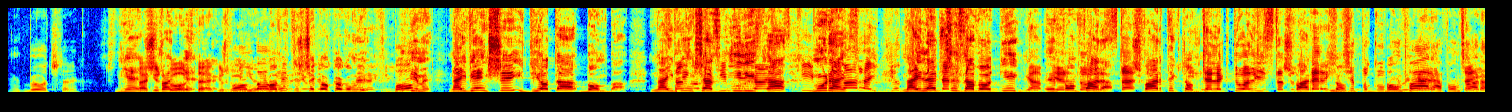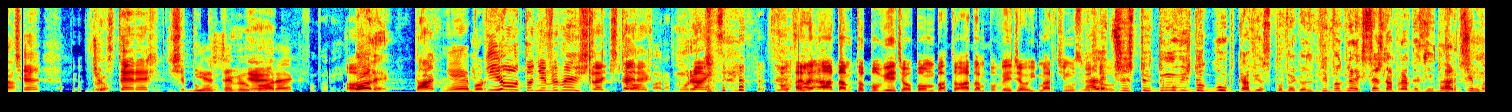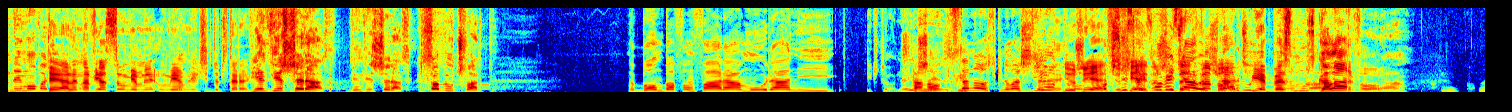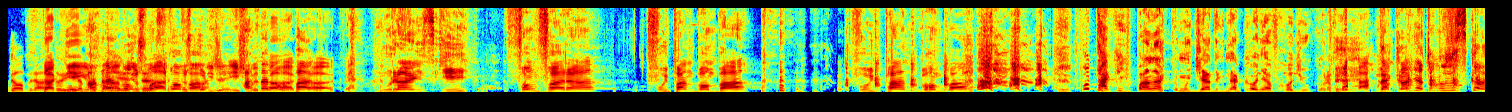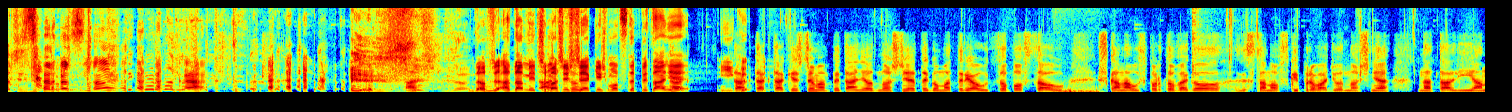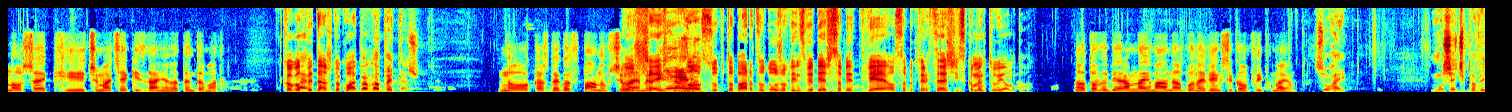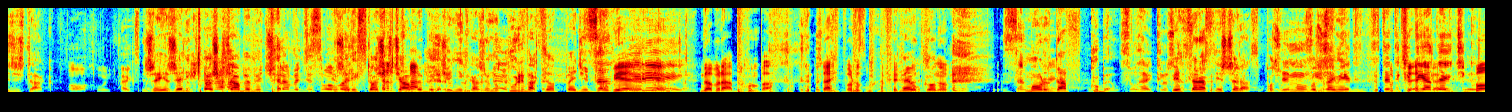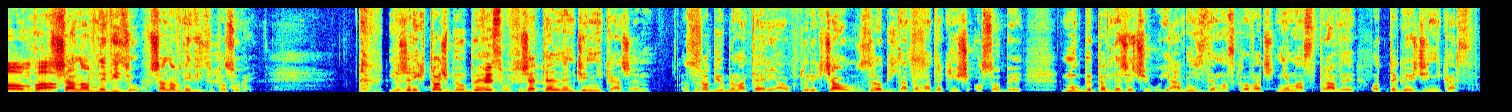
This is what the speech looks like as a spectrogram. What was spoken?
Było czterech. Nie, Tak, już było nie. czterech, już Bomba. Powiedz jeszcze o kogo mówię. Mówimy. Największy idiota bomba. Największa zgnilizna Murański, Murański. Fonfara, idiota, Najlepszy zawodnik Ja y, Fonfara. Czwarty kto? był? Intelektualista, do Czwarty czterech kto i się pogubił. Fonfara? Fonfara. Do czterech i się pogubił, Jeszcze był nie? Borek. O, Borek. Tak? Nie, bo... Dio, to nie wymyślaj, czterech. Murański, Ale Adam to powiedział, bomba, to Adam powiedział i Marcin No usłyszał. ale przecież ty, ty mówisz do głupka wioskowego. No Ty w ogóle chcesz naprawdę z nim się podejmować? Ty, ale na wiosce umiem, li- umiem liczyć do czterech. Więc jeszcze raz, więc jeszcze raz. Kto był czwarty? No bomba, fanfara, Muran i... I kto? No jeszcze Stanowski. jeden. Stanowski, no masz cztery. Już O jest, już wszystkich jest. Już powiedziałeś, jest Marcin. Brakuje, bez mózga larwo. Dobra, Tak, to nie, inne już, pytanie już jeszcze. Marcin, już Słowa. policzyliśmy, A Memo, tak, tak. Murański, Fonfara, twój pan bomba, twój pan bomba. Po takich panach to mój dziadek na konia wchodził, kurwa. Na konia to może skoczyć zaraz, no. Dobrze, Adamie, czy masz jeszcze jakieś mocne pytanie? I Tak, tak, tak. Jeszcze mam pytanie odnośnie tego materiału, co powstał z kanału sportowego. Stanowski prowadził odnośnie Natalii Janoszek. I Czy macie jakieś zdanie na ten temat? Kogo pytasz, dokładnie? Kogo pytasz? No, każdego z panów, czy No, sześć zdanie? osób to bardzo dużo, więc wybierz sobie dwie osoby, które chcesz i skomentują to. No to wybieram Najmana, bo największy konflikt mają. Słuchaj, muszę ci powiedzieć tak, O chuj, ekspert. że jeżeli ktoś chciałby być, Teraz będzie słowo jeżeli ktoś eksperta. chciałby być dziennikarzem, no kurwa chcę odpowiedzieć, bełko, Wiem, wiem. Dobra, bomba. Daj porozmawiać. Bełko, Marcinowi. morda w kubeł. Słuchaj, kloszar, Więc teraz jeszcze raz, posłuchaj, ty mówisz, posłuchaj mnie. kiedy, wtedy, kiedy ja daję ci... Bomba. Szanowny widzu, szanowny widzu, posłuchaj. Jeżeli ktoś byłby rzetelnym dziennikarzem, zrobiłby materiał, który chciał zrobić na temat jakiejś osoby, mógłby pewne rzeczy ujawnić, zdemaskować, nie ma sprawy, od tego jest dziennikarstwo.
